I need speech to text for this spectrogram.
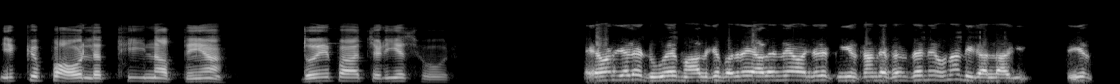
ਇੱਕ ਭੌ ਲੱਥੀ ਨਾਤਿਆਂ, ਦੋਏ ਪਾ ਚੜੀਏ ਸੋਰ। ਇਹ ਹੁਣ ਜਿਹੜੇ ਦੂਏ ਮਾਲ ਕੇ ਬਦਲੇ ਵਾਲੇ ਨੇ, ਉਹ ਜਿਹੜੇ ਤੀਰਥਾਂ ਦੇ ਫਿਰਦੇ ਨੇ, ਉਹਨਾਂ ਦੀ ਗੱਲ ਆ ਗਈ। ਤੀਰਥ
